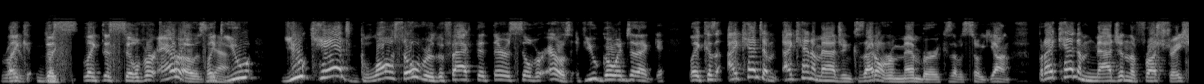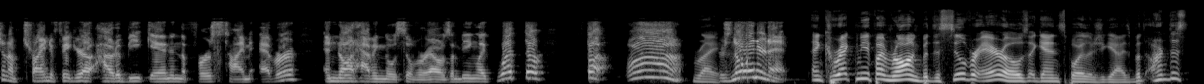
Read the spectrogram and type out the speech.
right, Like the s like, the silver arrows. Like Yeah. you you can't gloss over the fact that there's silver arrows. If you go into that ga- like cuz I can't I can't imagine cuz I don't remember cuz I was so young, but I can't imagine the frustration of trying to figure out how to beat Ganon the first time ever and not having those silver arrows I'm being like, "What the fuck? Ah, right there's no internet." And correct me if I'm wrong, but the silver arrows, again, spoilers, you guys, but aren't this.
